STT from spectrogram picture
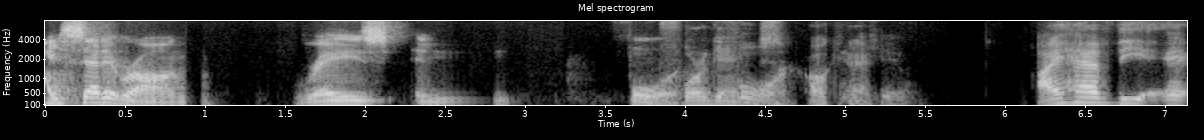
I said it wrong. Rays in four. Four games. Four. Okay. Thank you. I have the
